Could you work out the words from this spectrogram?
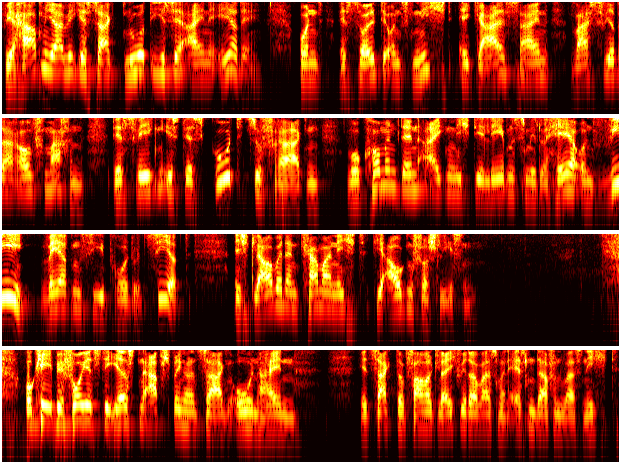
Wir haben ja, wie gesagt, nur diese eine Erde. Und es sollte uns nicht egal sein, was wir darauf machen. Deswegen ist es gut zu fragen, wo kommen denn eigentlich die Lebensmittel her und wie werden sie produziert? Ich glaube, dann kann man nicht die Augen verschließen. Okay, bevor jetzt die Ersten abspringen und sagen, oh nein, Jetzt sagt der Pfarrer gleich wieder, was man essen darf und was nicht.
